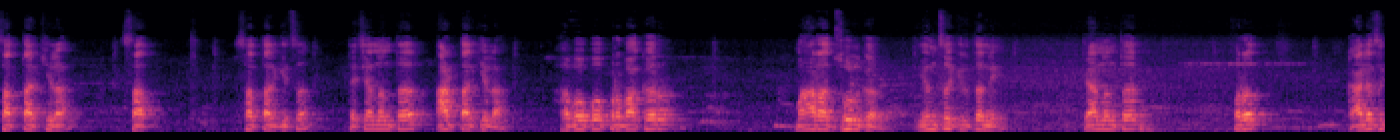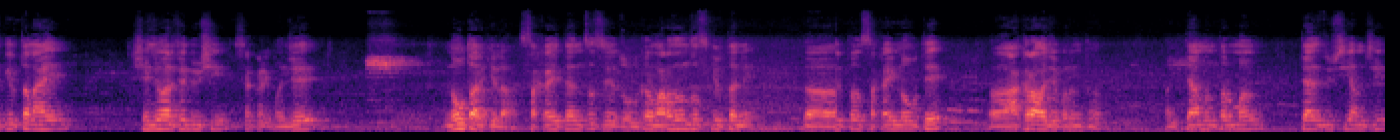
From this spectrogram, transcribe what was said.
सात तारखेला. सात सात तारखेचं. त्याच्यानंतर आठ तारखेला हबप प्रभाकर महाराज झोलकर यांचं कीर्तन आहे. त्यानंतर परत काल्याचं कीर्तन आहे शनिवारच्या दिवशी सकाळी. म्हणजे नऊ तारखेला. सकाळी त्यांचंच आहे झोलकर महाराजांचंच कीर्तन आहे. तर कीर्तन सकाळी नऊ ते अकरा वाजेपर्यंत. आणि त्यानंतर मग त्याच दिवशी आमची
